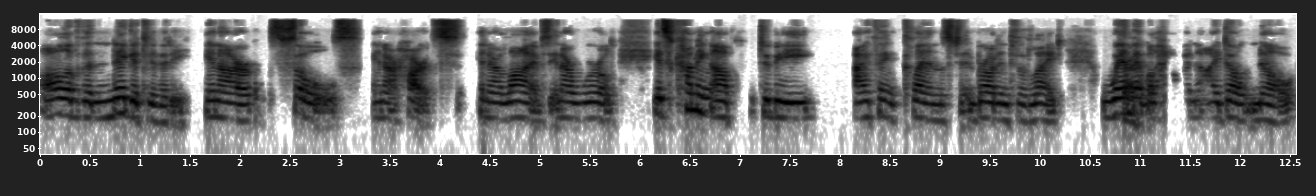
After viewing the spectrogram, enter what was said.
all of the negativity in our souls, in our hearts, in our lives, in our world. It's coming up to be I think, cleansed and brought into the light. When right. that will happen, I don't know.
